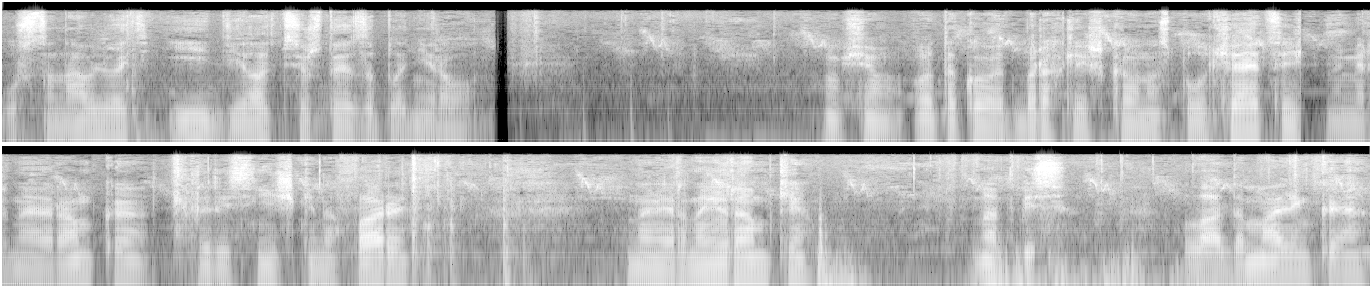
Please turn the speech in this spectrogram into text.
устанавливать и делать все, что я запланировал. В общем, вот такой вот барахлишка у нас получается. Номерная рамка, реснички на фары, номерные рамки, надпись «Лада» маленькая,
